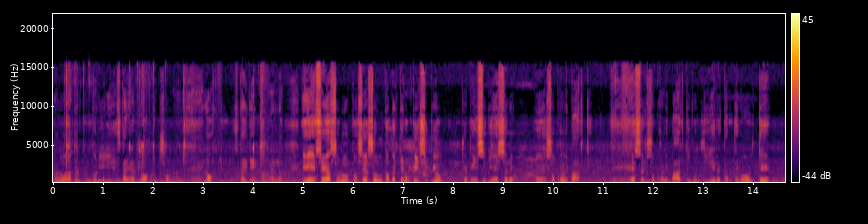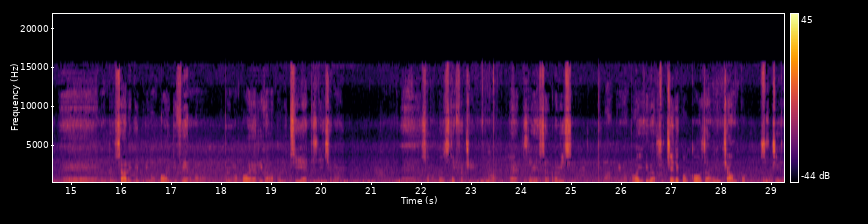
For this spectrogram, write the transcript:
allora a quel punto lì stai al gioco, insomma, eh, lotti, stai dentro nel... e sei assoluto, sei assoluto perché non pensi più, cioè pensi di essere eh, sopra le parti. E essere sopra le parti vuol dire tante volte eh, non pensare che prima o poi ti fermano, prima o poi arriva la polizia e ti dice ma eh, insomma cosa stai facendo? No? Eh, tu sì. puoi essere bravissimo, poi succede qualcosa, un inciampo esatto. succede,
